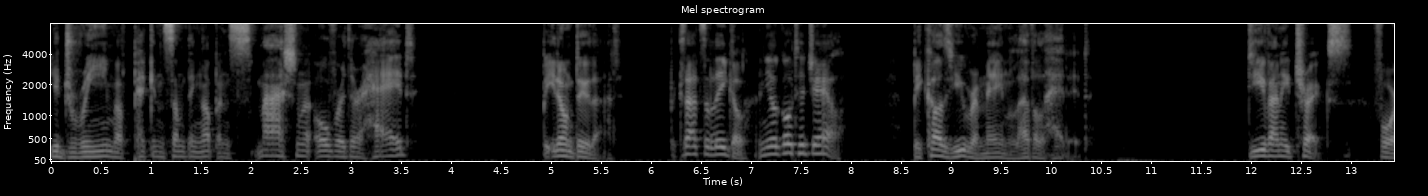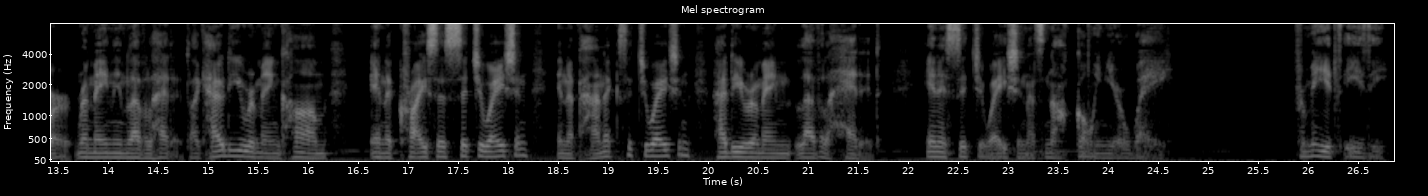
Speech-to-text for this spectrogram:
You dream of picking something up and smashing it over their head? But you don't do that because that's illegal and you'll go to jail because you remain level headed. Do you have any tricks for remaining level headed? Like, how do you remain calm in a crisis situation, in a panic situation? How do you remain level headed in a situation that's not going your way? For me, it's easy.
